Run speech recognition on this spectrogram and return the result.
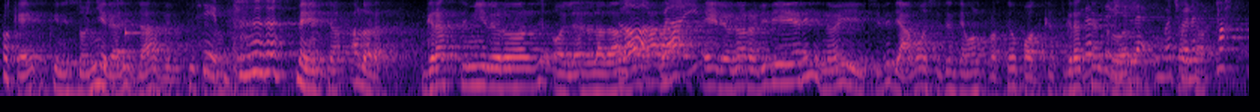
Ok, quindi sogni realizzabili. Sì, sì, Sì. Benissimo, allora, grazie mille Eleonora, oh, la- la- la- e Eleonora Olivieri, noi ci vediamo, ci sentiamo al prossimo podcast. Grazie, Grazie ancora. mille, un Ciao, bacione. ciao. Mua.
